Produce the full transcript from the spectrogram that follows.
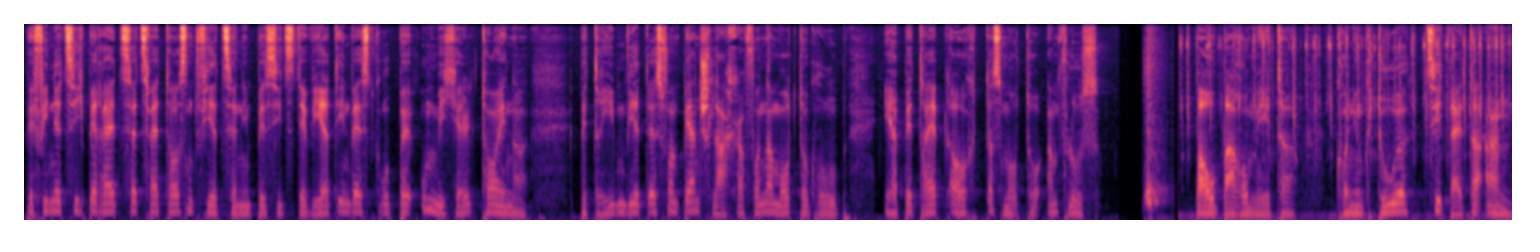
befindet sich bereits seit 2014 im Besitz der Wertinvest Gruppe um Michael Theuner. Betrieben wird es von Bernd Schlacher von der Motto Group. Er betreibt auch das Motto am Fluss. Baubarometer. Konjunktur zieht weiter an.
